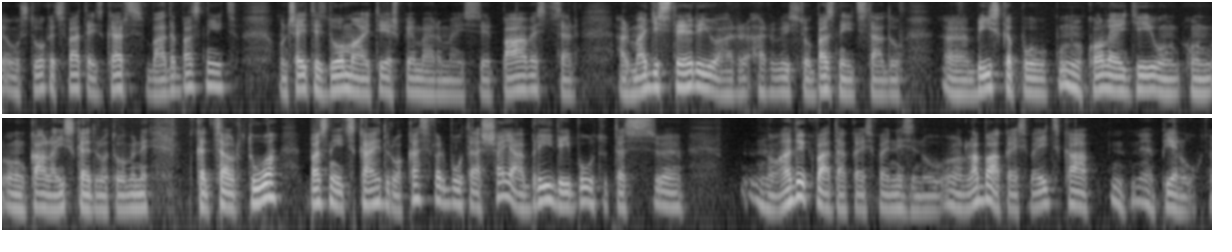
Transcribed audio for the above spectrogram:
uz to, ka svētais gars vada baznīcu. Un šeit es domāju tieši, piemēram, ir pāvests ar, ar maģistēriju, ar, ar visu to baznīcu tādu uh, bīskapu nu, kolēģiju un, un, un kā lai izskaidro to. Mani, kad caur to baznīca skaidro, kas varbūt tā šajā brīdī būtu tas uh, nu, adekvātākais vai nezinu, labākais veids, kā mm, pielūgt.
